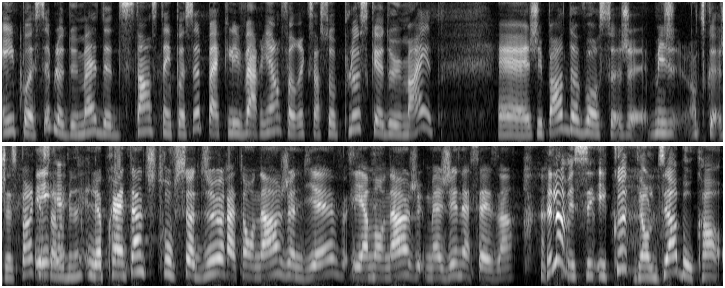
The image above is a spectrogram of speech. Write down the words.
impossibles. Deux mètres de distance, c'est impossible. Parce que les variants, il faudrait que ça soit plus que deux mètres. Euh, j'ai peur de voir ça. mais en tout cas, j'espère que ça va bien. Le printemps, tu trouves ça dur à ton âge, Geneviève, et à mon âge, imagine à 16 ans. mais non, mais c'est, écoute, ils ont le diable au corps.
